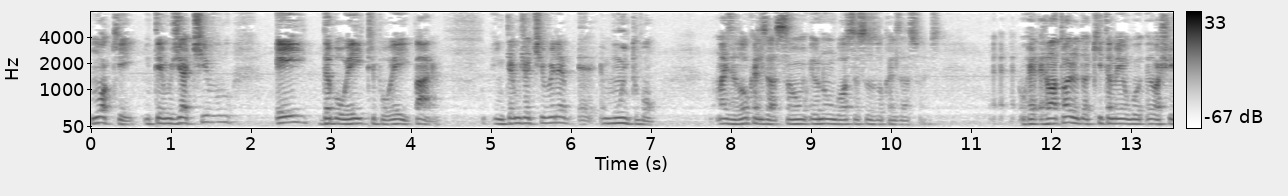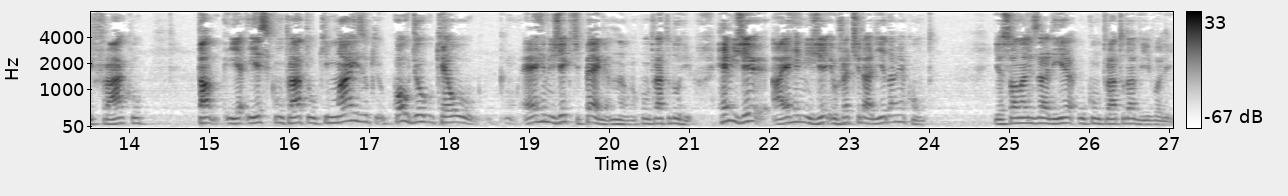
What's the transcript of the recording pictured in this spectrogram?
um ok. Em termos de ativo, A, AA, AAA, para. Em termos de ativo, ele é, é, é muito bom. Mas a localização, eu não gosto dessas localizações. É, o relatório aqui também eu, eu achei fraco. Tá, e, e, esse contrato, o que mais, o que, qual jogo que é o é RMG que te pega? Não, é o contrato do Rio. RMG, a RMG eu já tiraria da minha conta. E eu só analisaria o contrato da Vivo ali.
